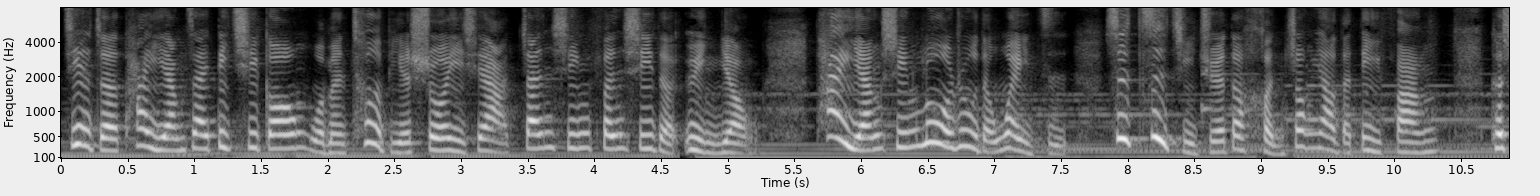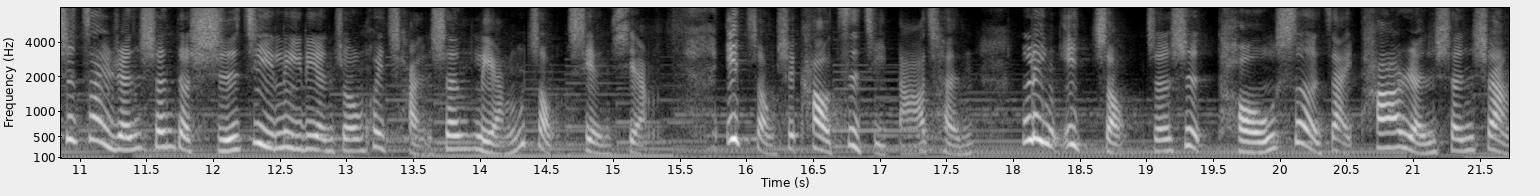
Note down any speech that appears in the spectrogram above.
借着太阳在第七宫，我们特别说一下占星分析的运用。太阳星落入的位置是自己觉得很重要的地方，可是，在人生的实际历练中，会产生两种现象。一种是靠自己达成，另一种则是投射在他人身上，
